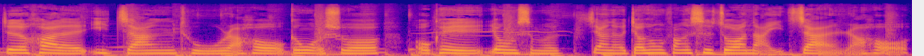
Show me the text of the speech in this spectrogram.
就是画了一张图，然后跟我说我可以用什么这样的交通方式坐到哪一站，然后，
